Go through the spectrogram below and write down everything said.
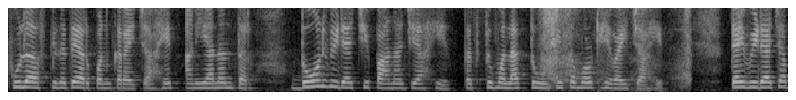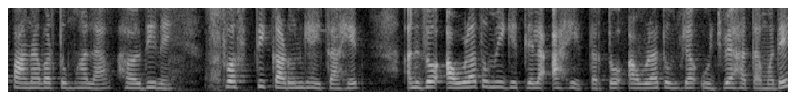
फुलं असतील ते अर्पण करायचे आहेत. आणि यानंतर दोन विड्याची पानं जी आहेत तर ती तुम्हाला तुळशीसमोर ठेवायची आहेत. त्या विड्याच्या पानावर तुम्हाला हळदीने स्वस्तिक काढून घ्यायचा आहेत. आणि जो आवळा तुम्ही घेतलेला आहे तर तो आवळा तुमच्या उजव्या हातामध्ये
